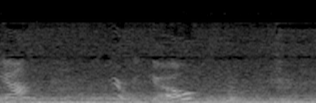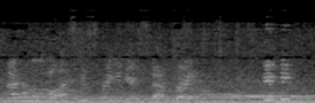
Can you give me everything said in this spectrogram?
Yeah? Here we go. I have a little extra spring in your step, right?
